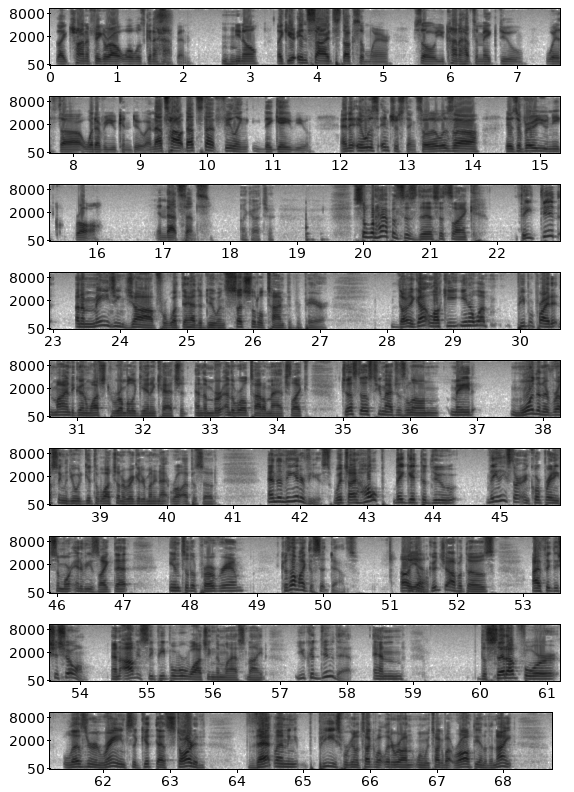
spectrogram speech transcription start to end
like trying to figure out what was going to happen. Mhm. You know, like you're inside stuck somewhere, so you kind of have to make do with uh, whatever you can do, and that's how that's that feeling they gave you, and it, it was interesting. So it was uh, it was a very unique Raw, in that sense. I gotcha. So what happens is this: it's like they did an amazing job for what they had to do in such little time to prepare. They got lucky. You know what? People probably didn't mind to go and watch the Rumble again and catch it, and the and the world title match. Like just those two matches alone made more than of wrestling that you would get to watch on a regular Monday Night Raw episode. And then the interviews, which I hope they get to do. They start incorporating some more interviews like that into the program because I like the sit downs. Oh They do yeah, a good job with those. I think they should show them. And obviously, people were watching them last night. You could do that, and the setup for Lesnar and Reigns to get that started. That landing piece we're going to talk about later on when we talk about Raw at the end of the night,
